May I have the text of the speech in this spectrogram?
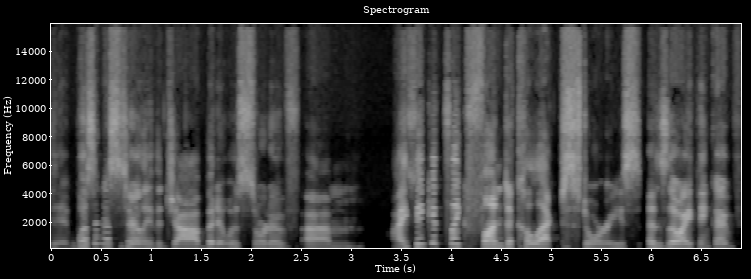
it wasn't necessarily the job, but it was sort of. Um, I think it's like fun to collect stories, and so I think I've.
